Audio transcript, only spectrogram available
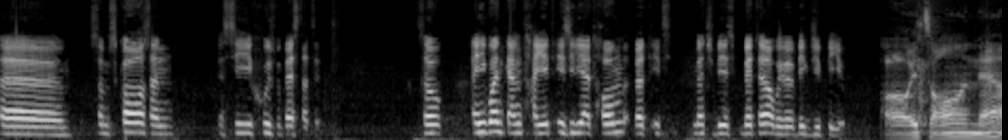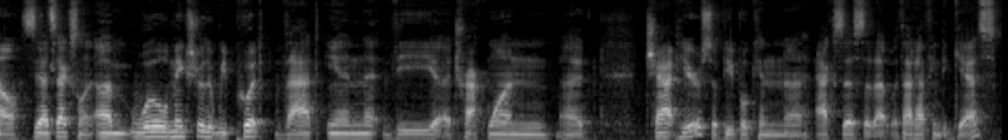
uh, some scores and see who's the best at it. So anyone can try it easily at home, but it's much better with a big GPU. Oh, it's on now. See, that's excellent. Um, we'll make sure that we put that in the uh, track one uh, chat here so people can uh, access that without having to guess.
